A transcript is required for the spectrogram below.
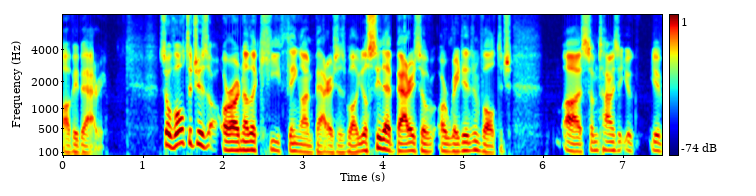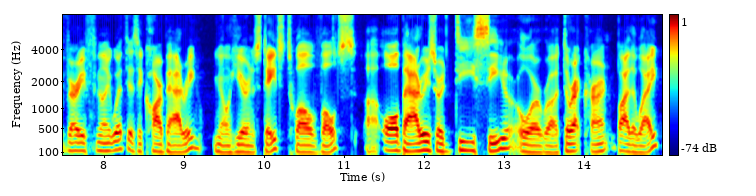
of a battery. So voltages are another key thing on batteries as well. You'll see that batteries are, are rated in voltage. Uh, sometimes that you, you're very familiar with is a car battery. You know, here in the states, 12 volts. Uh, all batteries are DC or uh, direct current, by the way.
